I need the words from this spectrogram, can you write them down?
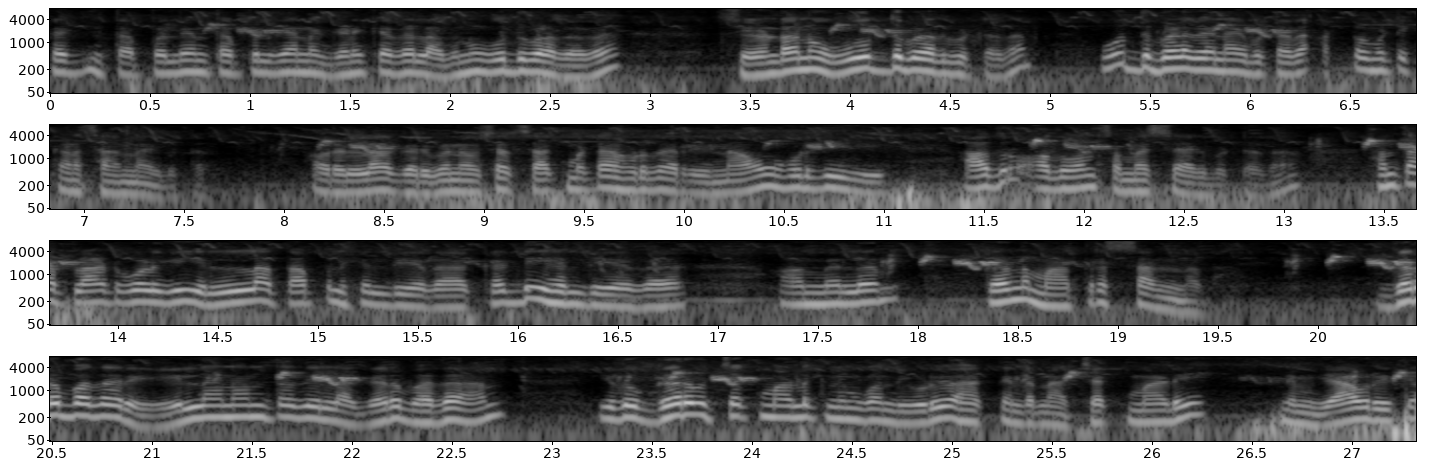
ಕಡ್ ತಪ್ಪಲಿನ ತಪ್ಪಲಿಗೇನ ಗಣಿಕೆ ಅದಲ್ಲ, ಅದನ್ನು ಉದ್ದು ಬೆಳೆದದ. ಶೇಂಡಾನು ಉದ್ದು ಬೆಳೆದು ಬಿಟ್ಟದ. ಉದ್ದು ಬೆಳೆದು ಏನಾಗ್ಬಿಟ್ಟದ? ಆಟೋಮೆಟಿಕ್ ಕಣ ಸಣ್ಣ ಆಗಿಬಿಟ್ಟದ. ಅವರೆಲ್ಲ ಗರ್ಭಿಣಿ ಔಷಧ ಸಾಕು ಮಟ್ಟ ಹೊಡೆದಾರ್ರಿ. ನಾವು ಹೊಡೆದೀವಿ. ಆದರೂ ಅದು ಒಂದು ಸಮಸ್ಯೆ ಆಗಿಬಿಟ್ಟದ. ಅಂಥ ಪ್ಲಾಟ್ಗಳಿಗೆ ಎಲ್ಲ ತಪ್ಪಲು ಹೆಲ್ದಿ ಅದ, ಕಡ್ಡಿ ಹೆಲ್ದಿ ಅದ. ಆಮೇಲೆ ಕಣ್ಣು ಮಾತ್ರ ಸಣ್ಣದ. ಗರ್ಭ ಅದ ರೀ. ಇಲ್ಲ ಅನ್ನೋಂಥದ್ದಿಲ್ಲ ಗರ್ಭ ಅದ. ಇದು ಗರ್ಭ ಚೆಕ್ ಮಾಡ್ಲಿಕ್ಕೆ ನಿಮ್ಗೊಂದು ವಿಡಿಯೋ ಹಾಕ್ತೀನಿ ರೀ ನಾನು ಚೆಕ್ ಮಾಡಿ ನಿಮ್ಗೆ ಯಾವ ರೀತಿ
